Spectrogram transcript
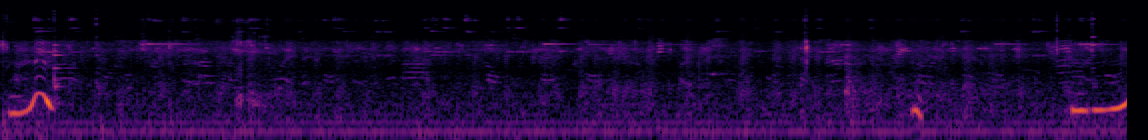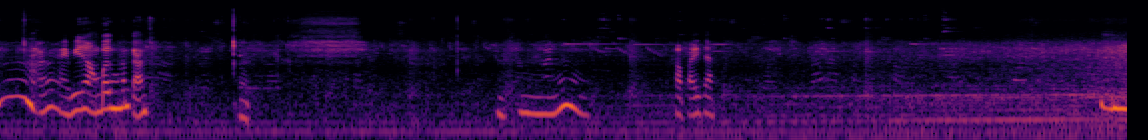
ให้พี่น้องเบิ้งน้ำกันอืมอื้อหือเข้าไปจ้ะอืม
